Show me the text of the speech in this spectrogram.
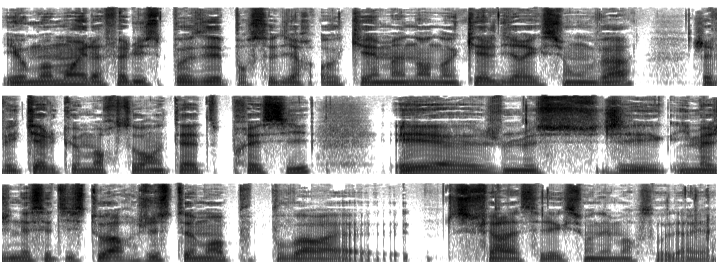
Et au moment où il a fallu se poser pour se dire, OK, maintenant, dans quelle direction on va? J'avais quelques morceaux en tête précis et euh, je me j'ai imaginé cette histoire justement pour pouvoir euh, faire la sélection des morceaux derrière.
